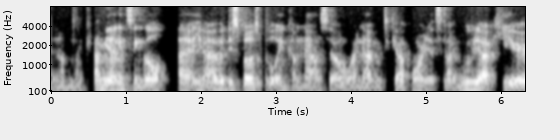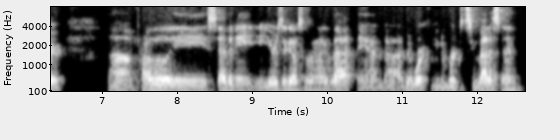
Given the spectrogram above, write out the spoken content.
and I'm like, I'm young and single. Uh, you know, I have a disposable income now, so why not move to California? So I moved out here. Uh, probably seven, eight years ago, something like that. And uh, I've been working in emergency medicine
